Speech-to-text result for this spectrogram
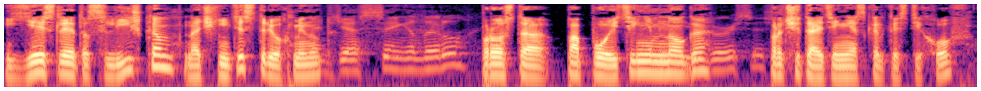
Если это слишком, начните с трех минут. Просто попойте немного, прочитайте несколько стихов,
